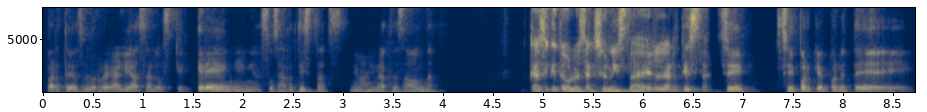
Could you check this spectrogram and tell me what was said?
parte de sus regalías a los que creen en esos artistas. Imagínate esa onda. Casi que te vuelves accionista del artista. Sí, sí, porque ponete,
